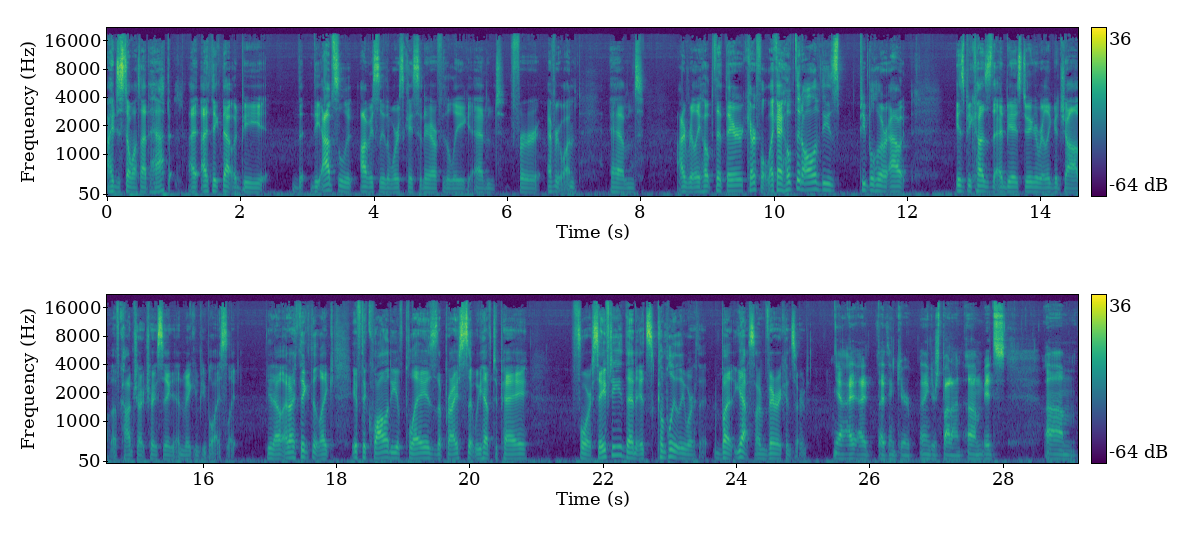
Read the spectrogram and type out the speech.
I just don't want that to happen. I, I think that would be the, the absolute, obviously the worst case scenario for the league and for everyone. And I really hope that they're careful. Like I hope that all of these people who are out is because the NBA is doing a really good job of contract tracing and making people isolate. You know, and I think that like if the quality of play is the price that we have to pay for safety, then it's completely worth it. But yes, I'm very concerned. Yeah, I, I, I think you're I think you're spot on. Um, it's, um,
